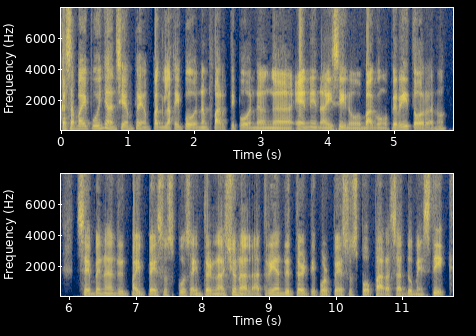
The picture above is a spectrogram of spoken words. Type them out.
Kasabay po niyan, siyempre, ang paglaki po ng parte po ng ah, NNIC, no, bagong operator, ano, 705 pesos po sa international at 334 pesos po para sa domestic.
